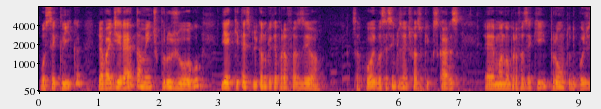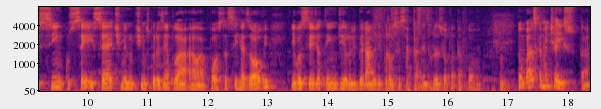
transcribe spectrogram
você clica, já vai diretamente para o jogo e aqui tá explicando o que é para fazer, ó. Sacou? E você simplesmente faz o que os caras é, mandam para fazer aqui pronto. Depois de 5, 6, 7 minutinhos, por exemplo, a, a, aposta se resolve e você já tem o dinheiro liberado ali para você sacar dentro da sua plataforma. Então, basicamente é isso, tá?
